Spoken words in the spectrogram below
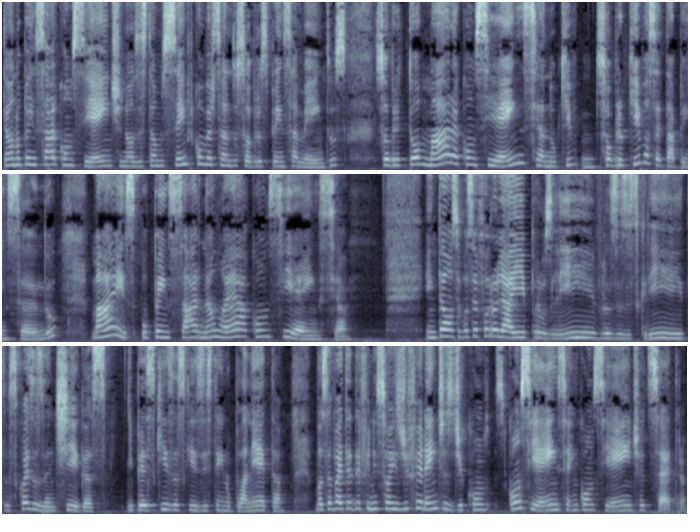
Então, no pensar consciente, nós estamos sempre conversando sobre os pensamentos, sobre tomar a consciência no que, sobre o que você está pensando, mas o pensar não é a consciência. Então, se você for olhar aí para os livros, os escritos, coisas antigas, e pesquisas que existem no planeta, você vai ter definições diferentes de consciência, inconsciente, etc.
